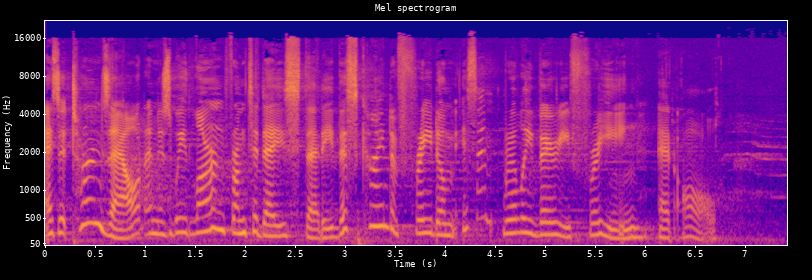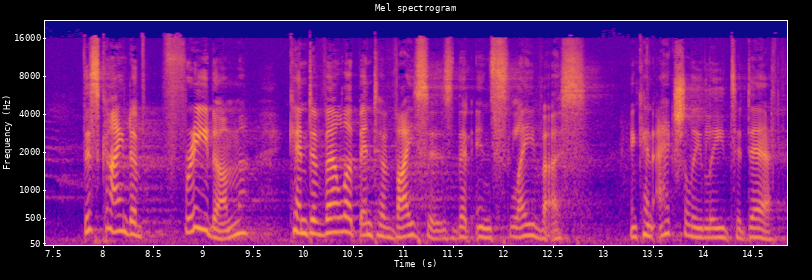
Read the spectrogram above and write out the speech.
As it turns out, and as we learn from today's study, this kind of freedom isn't really very freeing at all. This kind of freedom can develop into vices that enslave us and can actually lead to death.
